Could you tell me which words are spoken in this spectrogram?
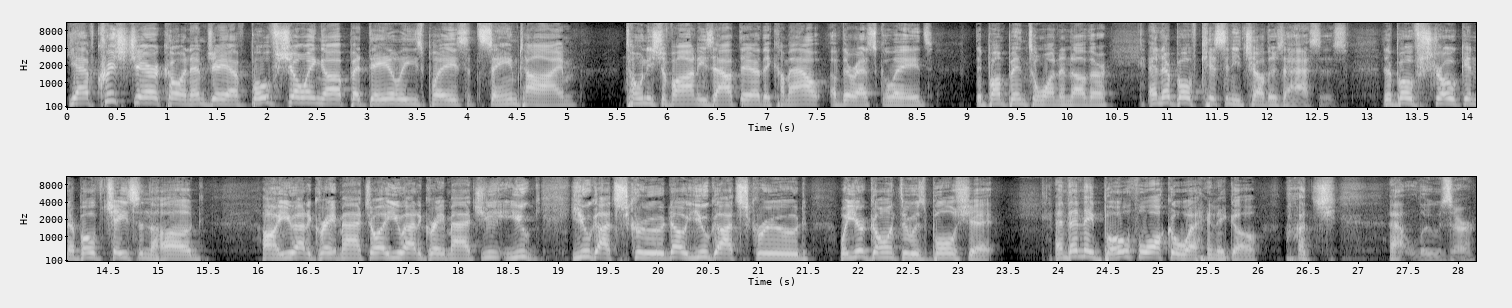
You have Chris Jericho and MJF both showing up at Daily's place at the same time. Tony Schiavone's out there. They come out of their Escalades. They bump into one another, and they're both kissing each other's asses. They're both stroking. They're both chasing the hug. Oh, you had a great match. Oh, you had a great match. You you you got screwed. No, you got screwed. What you're going through is bullshit. And then they both walk away and they go, oh, that loser.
